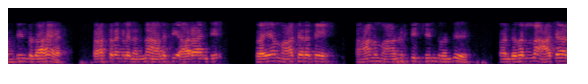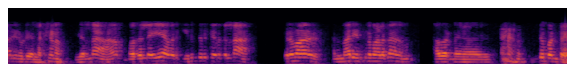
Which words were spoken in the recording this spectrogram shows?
அப்படின்றதாக சாஸ்திரங்களை நல்லா அலசி ஆராய்ஞ்சு ஸ்வயம் ஆச்சாரத்தை தானும் அனுஷ்டிச்சுன்னு வந்து வந்தவரெல்லாம் ஆச்சாரியனுடைய லட்சணம். இதெல்லாம் முதல்லயே அவருக்கு இருந்திருக்கிறதெல்லாம் பெருமாள் அந்த மாதிரி இருக்கிறவாள் தான் அவர் இது பண்ற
